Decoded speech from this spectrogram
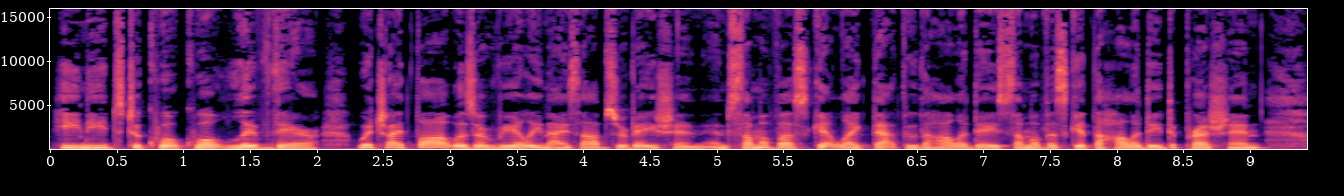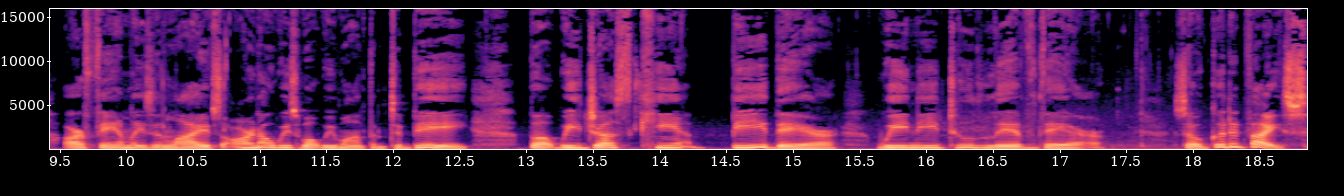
He needs to, quote, quote, live there, which I thought was a really nice observation. And some of us get like that through the holidays. Some of us get the holiday depression. Our families and lives aren't always what we want them to be, but we just can't be there. We need to live there. So, good advice.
